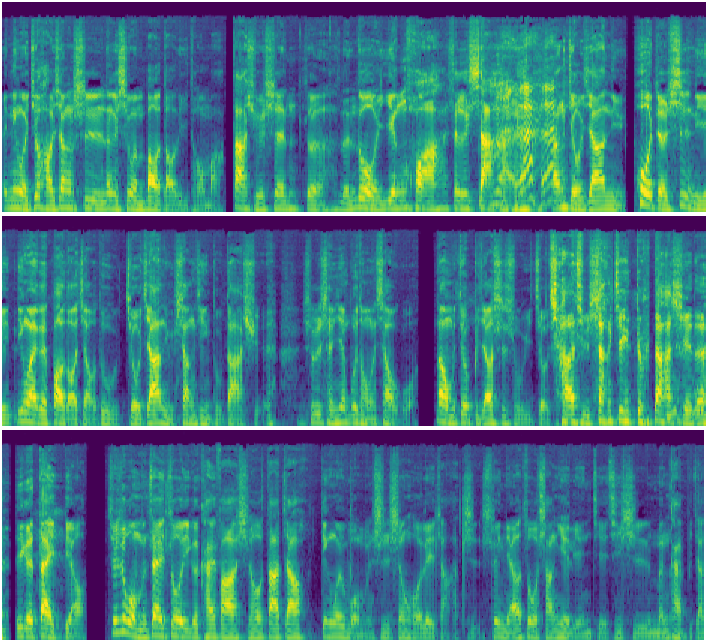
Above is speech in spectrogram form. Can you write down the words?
Anyway，就好像是那个新闻报道里头嘛，大学生的沦落烟花，这个下海 当酒家女，或者是你另外一个报道角度，酒家女上进读大学，是不是呈现不同的效果？那我们就比较是属于酒家女上进读大学的一个代表。就是我们在做一个开发的时候，大家定位我们是生活类杂志，所以你要做商业连接，其实门槛比较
